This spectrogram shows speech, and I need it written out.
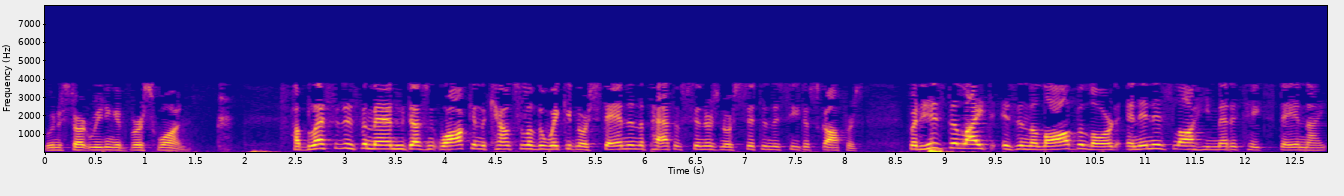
We're going to start reading at verse 1. How blessed is the man who doesn't walk in the counsel of the wicked, nor stand in the path of sinners, nor sit in the seat of scoffers. But his delight is in the law of the Lord, and in his law he meditates day and night.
